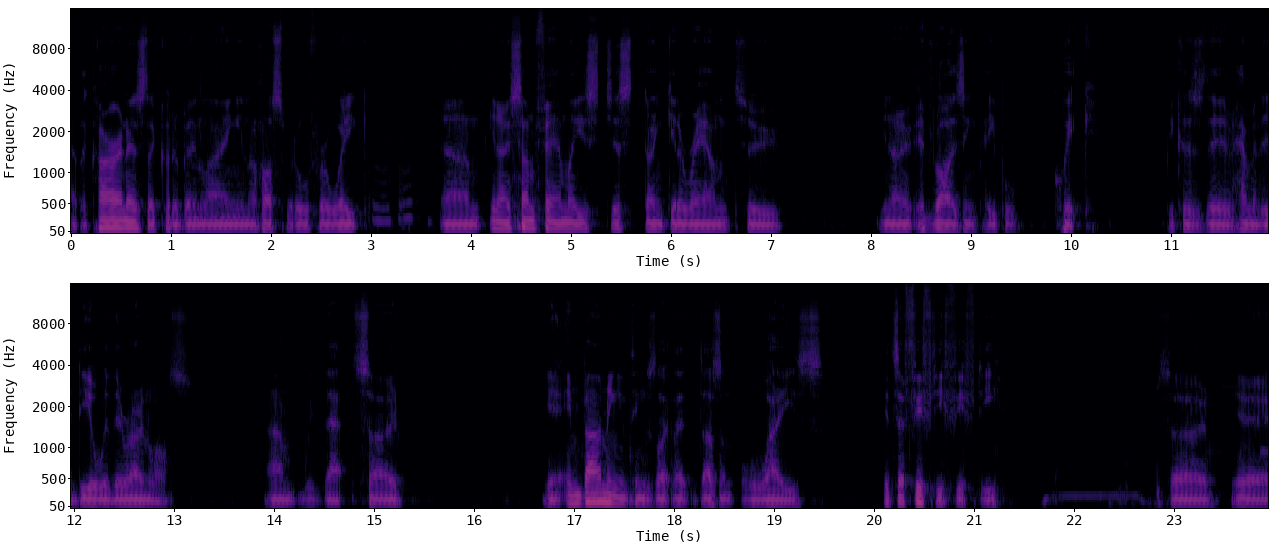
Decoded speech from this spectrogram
at the coroner's. They could have been laying in a hospital for a week. Um, you know, some families just don't get around to, you know, advising people quick because they're having to deal with their own loss um, with that. So, yeah, embalming and things like that doesn't always, it's a 50 50. So, yeah.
